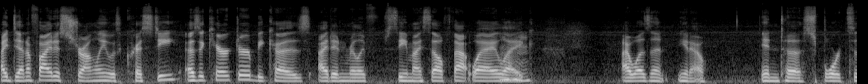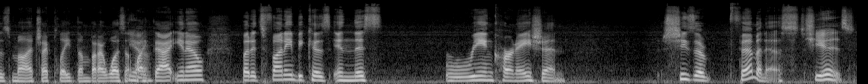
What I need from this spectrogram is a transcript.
identified as strongly with Kristy as a character because I didn't really f- see myself that way. Mm-hmm. Like I wasn't, you know, into sports as much. I played them, but I wasn't Yeah. like that, you know. But it's funny because in this reincarnation, she's a feminist. She is.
